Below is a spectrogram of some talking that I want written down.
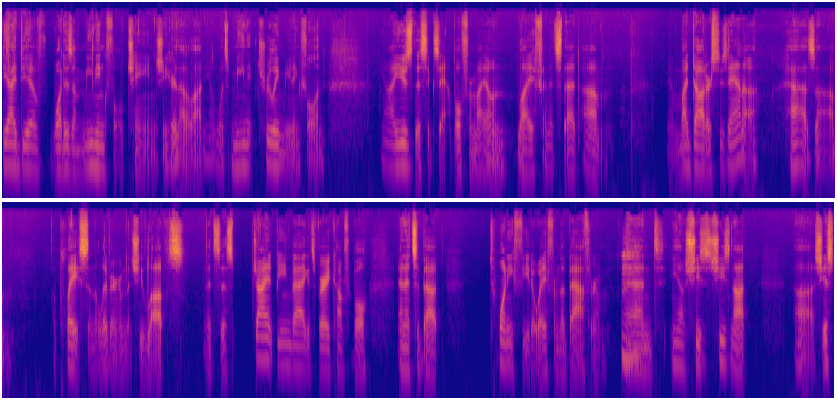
the idea of what is a meaningful change. You hear that a lot. You know, what's meaning truly meaningful, and you know, I use this example from my own life, and it's that um, you know, my daughter Susanna has um, a place in the living room that she loves. It's this giant beanbag. It's very comfortable, and it's about twenty feet away from the bathroom. And you know, she's she's not uh, she's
